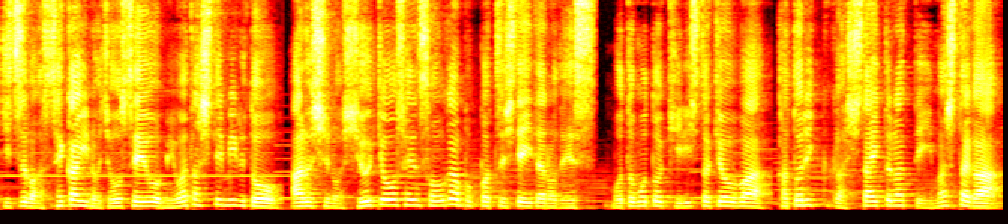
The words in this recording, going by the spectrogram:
実は世界の情勢を見渡してみると、ある種の宗教戦争が勃発していたのです。もともとキリスト教はカトリックが主体となっていましたが、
